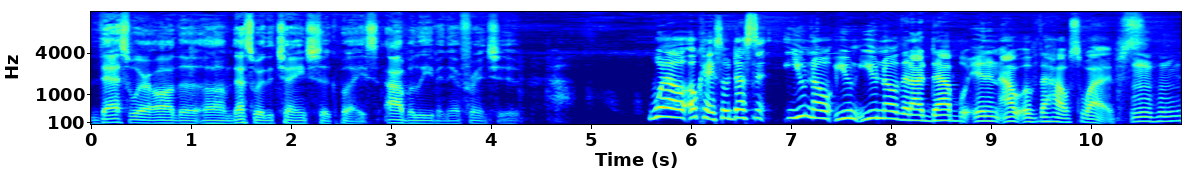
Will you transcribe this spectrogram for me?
that's where all the um, that's where the change took place. I believe in their friendship. Well, okay, so Dustin, you know, you you know that I dabble in and out of the housewives. Mm-hmm.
